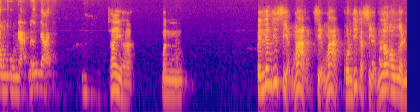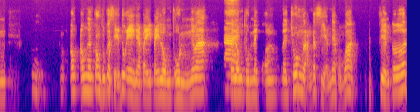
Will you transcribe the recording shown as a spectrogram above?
ลงทุนเนี่ยเรื่องใหญ่ ใช่ฮะมัน เป็นเรื่องที่เสี่ยงมากอะเสี่ยงมากคนที่เกษียณแล้วเอาเงิน เอาเอาเงินกองทุนเกษียณตัวเองเนี่ยไปไปลงทุนใช่ไหมไปลงทุนในตอนในช่วงหลังเกษียณเนี่ยผมว่าเสี่ยงเกิน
